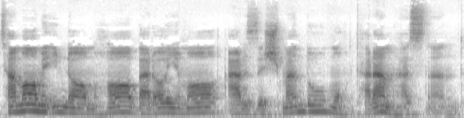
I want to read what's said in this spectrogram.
تمام این نام ها برای ما ارزشمند و محترم هستند.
